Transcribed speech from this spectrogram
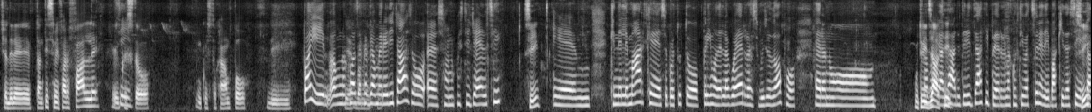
c'è delle tantissime farfalle in, Sì. questo, in questo campo di... Poi eh, una Di cosa che abbiamo ereditato eh, sono questi gelsi Sì? ehm, che nelle Marche, soprattutto prima della guerra e subito dopo, erano Utilizzati? piantati, utilizzati per la coltivazione dei bacchi da seta.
